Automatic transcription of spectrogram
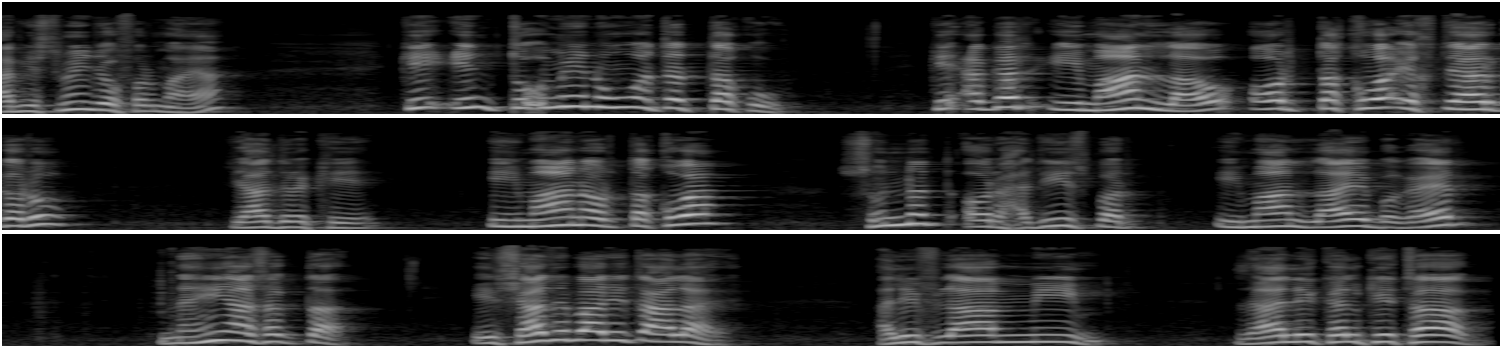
اب اس میں جو فرمایا کہ ان تؤمن و تتقو کہ اگر ایمان لاؤ اور تقوی اختیار کرو، یاد رکھیے، ایمان اور تقوی سنت اور حدیث پر ایمان لائے بغیر نہیں آ سکتا۔ ارشاد باری تعالیٰ ہے، الف لام میم، ذالک الکتاب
